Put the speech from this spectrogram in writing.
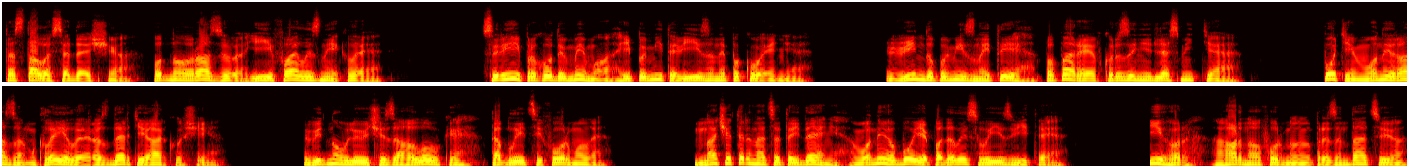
Та сталося дещо. Одного разу її файли зникли. Сергій проходив мимо і помітив її занепокоєння. Він допоміг знайти папери в корзині для сміття. Потім вони разом клеїли роздерті аркуші, відновлюючи заголовки, таблиці, формули. На 14-й день вони обоє подали свої звіти. Ігор гарно оформлену презентацію,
